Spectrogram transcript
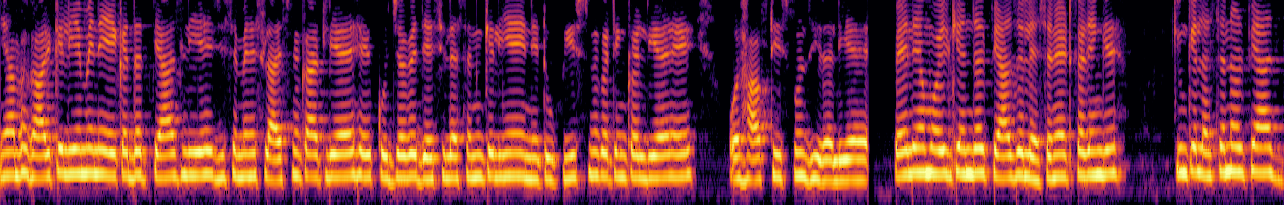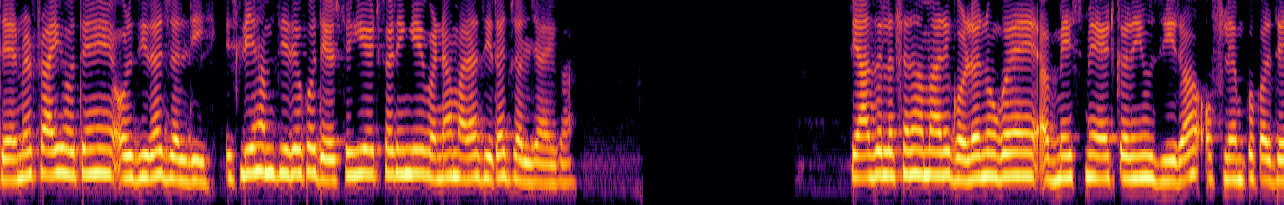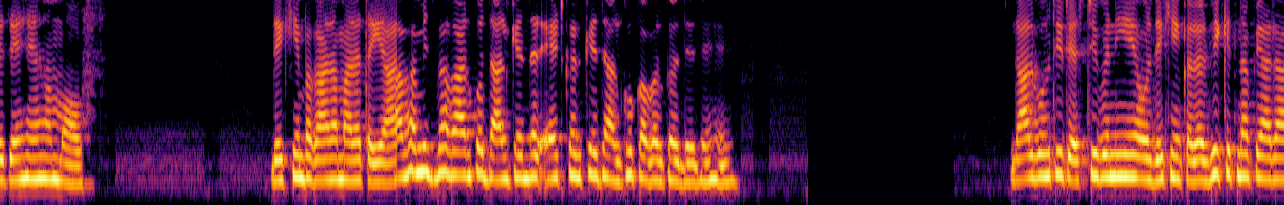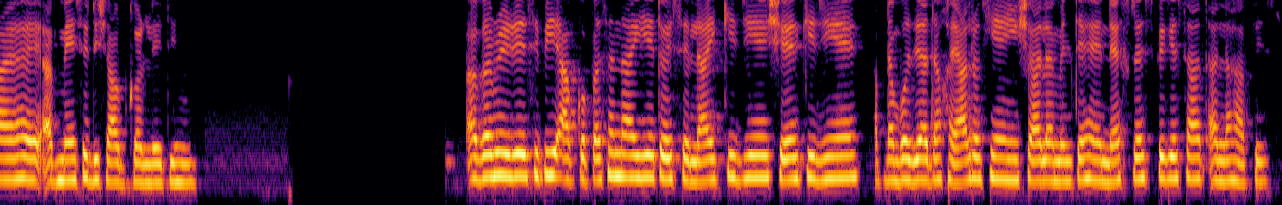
यहाँ भगार के लिए मैंने एक अदद प्याज लिए है, जिसे मैंने स्लाइस में काट लिया है। कुछ जवे देसी लहसन के लिए इन्हें टू पीस में कटिंग कर लिया है और हाफ़ टी स्पून ज़ीरा लिया है। पहले हम ऑयल के अंदर प्याज और लहसुन ऐड करेंगे, क्योंकि लहसुन और प्याज देर में फ्राई होते हैं और ज़ीरा जल्दी। इसलिए हम ज़ीरे को देर से ही ऐड करेंगे, वरना हमारा ज़ीरा जल जाएगा। प्याज और लहसुन हमारे गोल्डन हो गए हैं। अब मैं इसमें ऐड कर रही हूँ ज़ीरा और फ्लेम को कर देते हैं हम ऑफ़ देखिए बघार हमारा तैयार। अब हम इस बघार को दाल के अंदर ऐड करके दाल को कवर कर देते हैं। दाल बहुत ही टेस्टी बनी है और देखिए कलर भी कितना प्यारा आया है। अब मैं इसे डिश आउट कर लेती हूँ। अगर मेरी रेसिपी आपको पसंद आई है तो इसे लाइक कीजिए शेयर कीजिए। अपना बहुत ज़्यादा ख्याल रखिए। इन मिलते हैं नेक्स्ट रेसिपी के साथ। अल्लाह हाफिज़।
